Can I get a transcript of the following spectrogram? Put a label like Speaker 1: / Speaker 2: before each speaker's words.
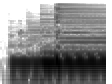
Speaker 1: Música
